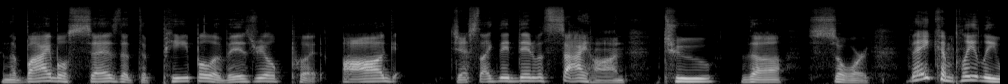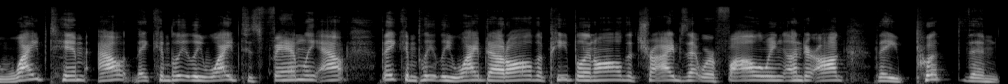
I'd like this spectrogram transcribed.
And the Bible says that the people of Israel put Og, just like they did with Sihon, to the sword. They completely wiped him out. They completely wiped his family out. They completely wiped out all the people and all the tribes that were following under Og. They put them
